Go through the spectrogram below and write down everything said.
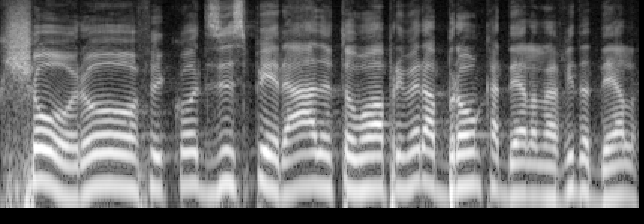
chorou, ficou desesperada, tomou a primeira bronca dela na vida dela.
